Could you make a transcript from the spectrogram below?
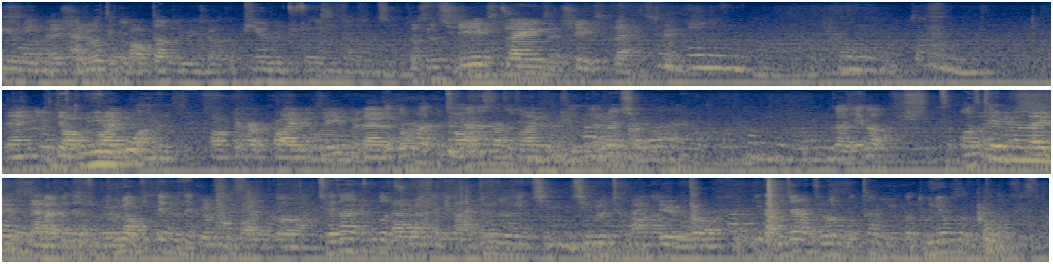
비율이 They shouldn't be 알버트도 talking to 높다면 each other. 그 비율을 조정해준다든지 Just she explains and she explains. Finish. Then you 근데 talk, 본인은 pri- 꼭안 해도 돼. talk to her privately without 그러니까 너가 그 talking to 재산하는 her 거죠 privately. 그러니까 얘가 언스테이블한 말 그대로 좀 돈이 없기 때문에 그럴 수 있으니까 재산을 좀더 주면서 얘가 안정적인 집, 집을 for 이 남자랑 결혼 못하는 이유가 돈이 없어서 못하는 수 있으니까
